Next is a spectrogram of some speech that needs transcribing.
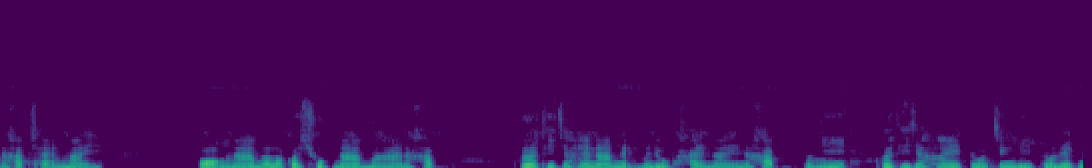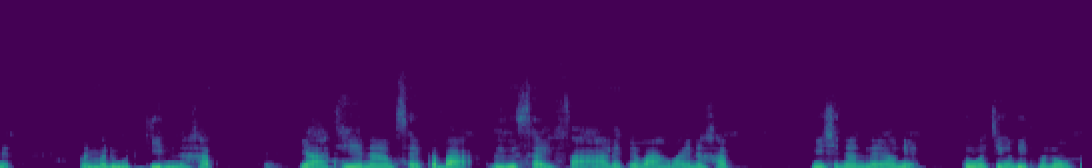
นะครับ ใช้อันใหม่ ฟองน้ำแล้วเราก็ชุบน้ำมานะครับ เพื่อที่จะให้น้ำเนี่ยมาอยู่ภายในนะครับ ตัวนี้เพื่อที่จะให้ตัวจิ้งหรีดตัวเล็กเนี่ย มันมาดูดกินนะครับ อย่าเทน้ำใส่กระบะ หรือใส่ฝาอะไรไปวางไว้นะครับมิฉะนั้นแล้วเนี่ย ตัวจิ้งหรีดมันลงไป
